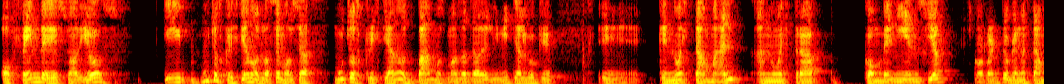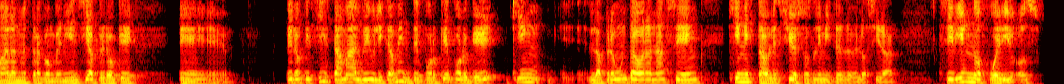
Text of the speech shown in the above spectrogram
¿ofende eso a Dios? Y muchos cristianos lo hacemos, o sea, muchos cristianos vamos más allá del límite, algo que, eh, que no está mal a nuestra conveniencia, ¿correcto? Que no está mal a nuestra conveniencia, pero que, eh, pero que sí está mal bíblicamente. ¿Por qué? Porque ¿quién, la pregunta ahora nace en quién estableció esos límites de velocidad. Si bien no fue Dios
